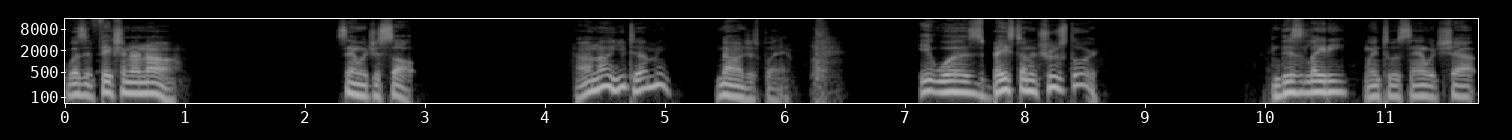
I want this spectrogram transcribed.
was it fiction or not? Sandwich or salt? I don't know. You tell me. No, I'm just playing. It was based on a true story. This lady went to a sandwich shop,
